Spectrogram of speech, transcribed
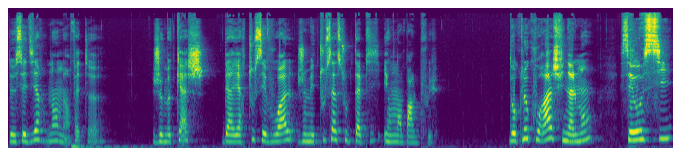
de se dire non mais en fait euh, je me cache derrière tous ces voiles, je mets tout ça sous le tapis et on n'en parle plus. Donc le courage finalement, c'est aussi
